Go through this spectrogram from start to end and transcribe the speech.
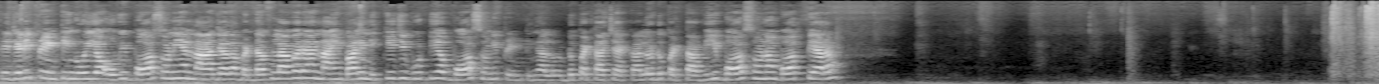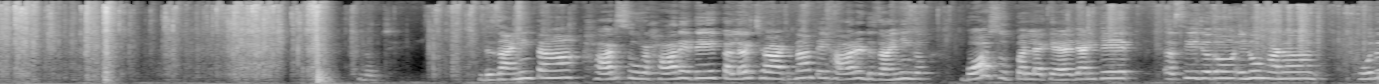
ਤੇ ਜਿਹੜੀ ਪ੍ਰਿੰਟਿੰਗ ਹੋਈ ਆ, ਉਹ ਵੀ ਬਹੁਤ ਸੋਹਣੀ ਆ, ਨਾ ਜ਼ਿਆਦਾ ਵੱਡਾ ਫਲਾਵਰ ਆ, ਨਾ ਹੀ ਬਾਲੀ ਨਿੱਕੀ ਜੀ ਬੂਟੀ ਆ, ਬਹੁਤ ਸੋਹਣੀ ਪ੍ਰਿੰਟਿੰਗ ਆ ਲੋ ਦੁਪੱਟਾ ਚੈੱਕ ਆ, ਲਓ ਦੁਪੱਟਾ ਵੀ ਬਹੁਤ ਸੋਹਣਾ, ਬਹੁਤ ਪਿਆਰਾ। ਲਓ ਡਿਜ਼ਾਈਨਿੰਗ ਤਾਂ ਹਰ ਸੂਰ ਹਰ ਇਹਦੇ ਕਲਰ ਚਾਰਟ ਨਾ ਤੇ ਹਰ ਡਿਜ਼ਾਈਨਿੰਗ ਬਹੁਤ ਸੁਪਰ ਲੈ ਕੇ ਆਇਆ ਯਾਨੀ ਕਿ ਅਸੀਂ ਜਦੋਂ ਇਹਨੂੰ ਹੁਣ ਖੁਦ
